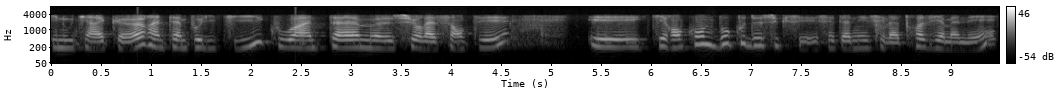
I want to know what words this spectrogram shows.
qui nous tient à cœur, un thème politique ou un thème sur la santé et qui rencontre beaucoup de succès. Cette année, c'est la troisième année.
